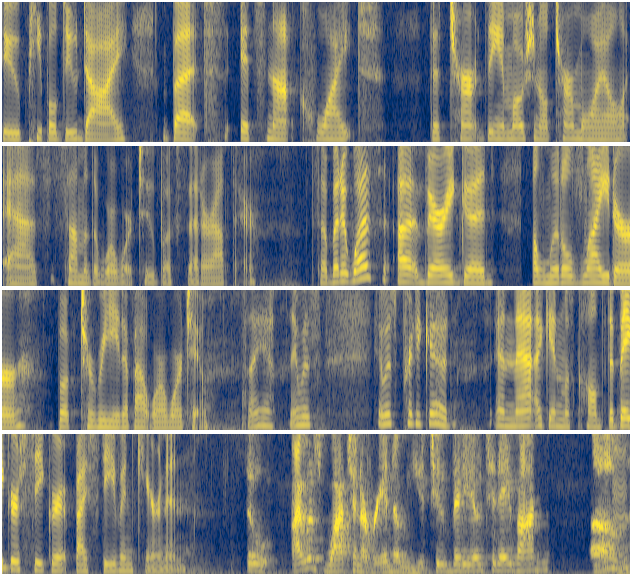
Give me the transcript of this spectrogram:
II. People do die, but it's not quite the tur- the emotional turmoil as some of the World War II books that are out there. So, but it was a very good, a little lighter book to read about World War II. So yeah, it was it was pretty good. And that again was called The Baker's Secret by Stephen Kiernan. So I was watching a random YouTube video today, Von, um,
